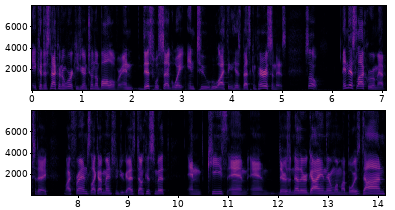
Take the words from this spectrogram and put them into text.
because it, it's not going to work. He's going to turn the ball over, and this will segue into who I think his best comparison is. So, in this locker room app today, my friends, like I mentioned, you guys, Duncan Smith and Keith and and there's another guy in there, one of my boys, Don.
